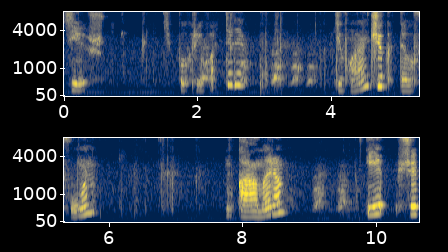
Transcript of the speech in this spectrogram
ці, ж- ці погрівателі, диванчик, телефон, камера І ще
